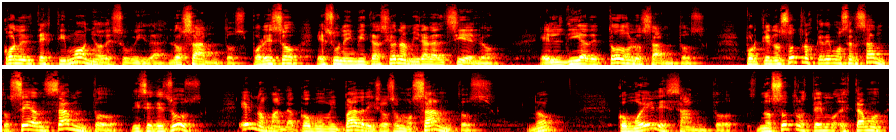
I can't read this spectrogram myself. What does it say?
con el testimonio de su vida, los santos. Por eso es una invitación a mirar al cielo, el día de todos los santos, porque nosotros queremos ser santos. Sean santos, dice Jesús. Él nos manda como mi Padre y yo somos santos, ¿no? Como Él es santo, nosotros tenemos, estamos,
